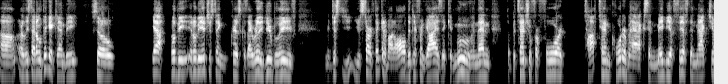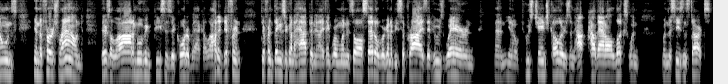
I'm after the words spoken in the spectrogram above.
uh, or at least I don't think it can be. So, yeah, it'll be it'll be interesting, Chris, because I really do believe I mean, just you, you start thinking about all the different guys that can move, and then the potential for four top 10 quarterbacks and maybe a fifth in Mac Jones in the first round. There's a lot of moving pieces at quarterback. A lot of different different things are going to happen. And I think when, when it's all settled, we're going to be surprised at who's where and and you know who's changed colors and how, how that all looks when when the season starts.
